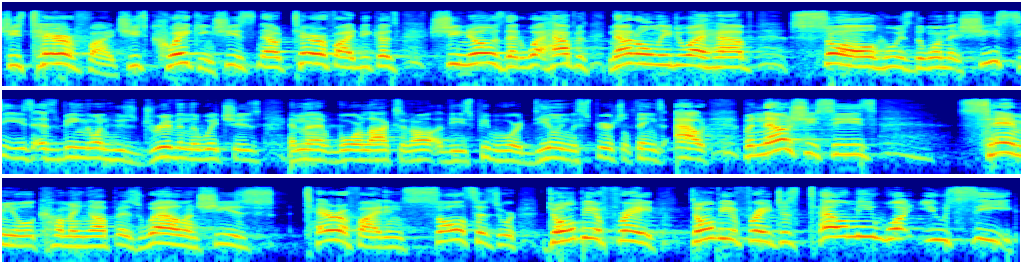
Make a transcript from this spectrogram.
She's terrified. She's quaking. She is now terrified because she knows that what happens, not only do I have Saul, who is the one that she sees as being the one who's driven the witches and the warlocks and all these people who are dealing with spiritual things out, but now she sees Samuel coming up as well, and she is terrified. And Saul says to her, Don't be afraid. Don't be afraid. Just tell me what you see.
